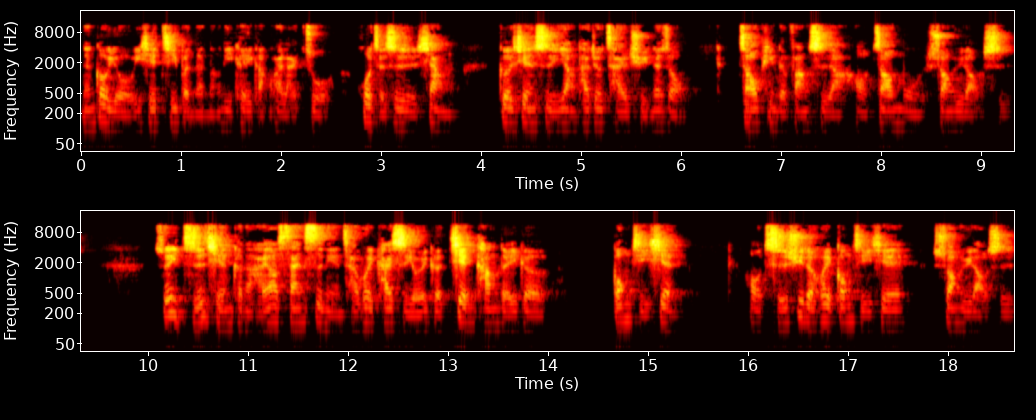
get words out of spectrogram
能够有一些基本的能力，可以赶快来做，或者是像各县市一样，他就采取那种招聘的方式啊，哦，招募双语老师。所以职前可能还要三四年才会开始有一个健康的一个。供给线哦，持续的会供给一些双语老师，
